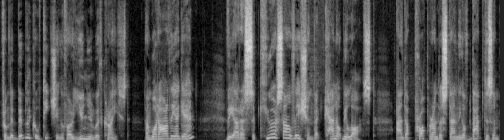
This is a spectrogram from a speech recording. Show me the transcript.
from the biblical teaching of our union with Christ. And what are they again? They are a secure salvation that cannot be lost, and a proper understanding of baptism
